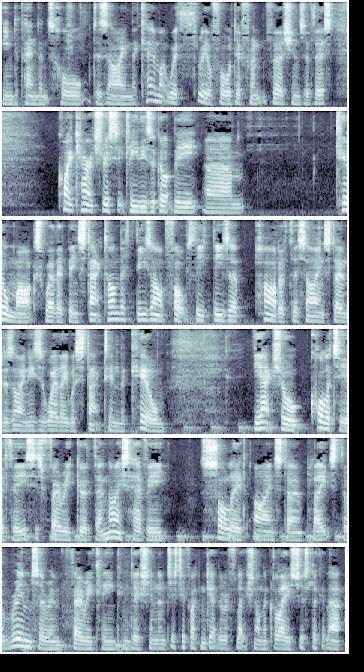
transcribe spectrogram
Independence Hall design. They came up with three or four different versions of this. Quite characteristically, these have got the um, kiln marks where they've been stacked on. These aren't faults, these, these are part of this ironstone design. These are where they were stacked in the kiln. The actual quality of these is very good. They're nice, heavy, solid ironstone plates. The rims are in very clean condition. And just if I can get the reflection on the glaze, just look at that.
